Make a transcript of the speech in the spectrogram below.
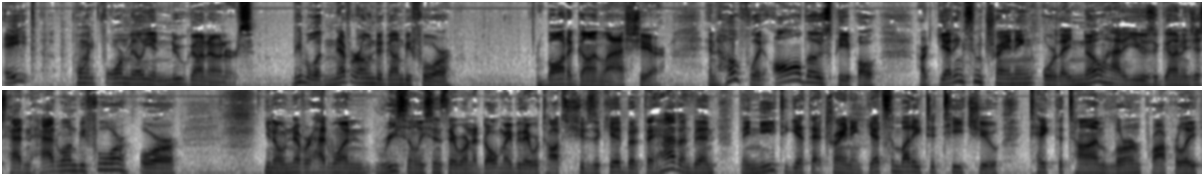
8.4 million new gun owners. People had never owned a gun before bought a gun last year. And hopefully all those people are getting some training or they know how to use a gun and just hadn't had one before or you know, never had one recently since they were an adult. Maybe they were taught to shoot as a kid, but if they haven't been, they need to get that training. Get somebody to teach you. Take the time, learn properly,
